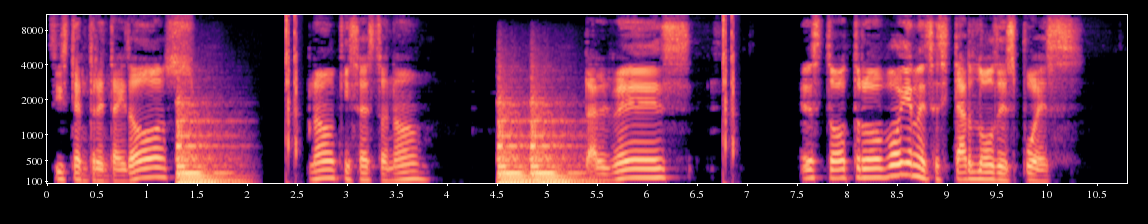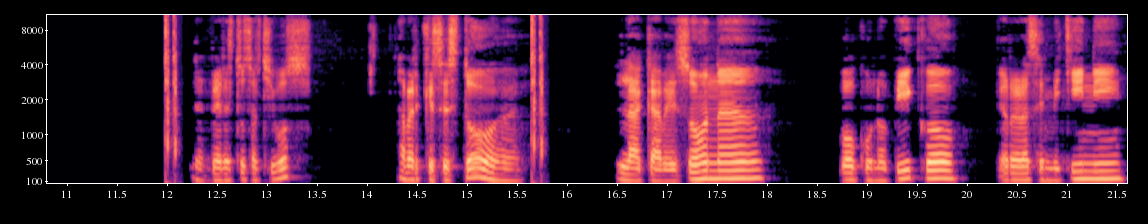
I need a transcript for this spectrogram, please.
System 32. No, quizá esto no. Tal vez. Esto otro. Voy a necesitarlo después. De ver estos archivos. A ver qué es esto. La Cabezona, Boku no Pico, Guerreras en Bikini,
